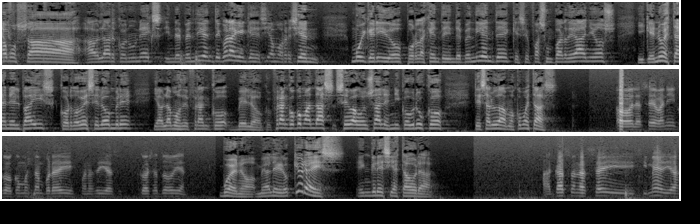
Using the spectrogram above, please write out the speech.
vamos a hablar con un ex independiente, con alguien que decíamos recién muy querido por la gente de Independiente, que se fue hace un par de años y que no está en el país, cordobés el hombre, y hablamos de Franco Veloc. Franco, ¿cómo andás? Seba González, Nico Brusco, te saludamos, ¿cómo estás? Hola Seba, Nico, ¿cómo están por ahí? Buenos días, que vaya todo bien. Bueno, me alegro. ¿Qué hora es en Grecia hasta ahora? Acá son las seis y media,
